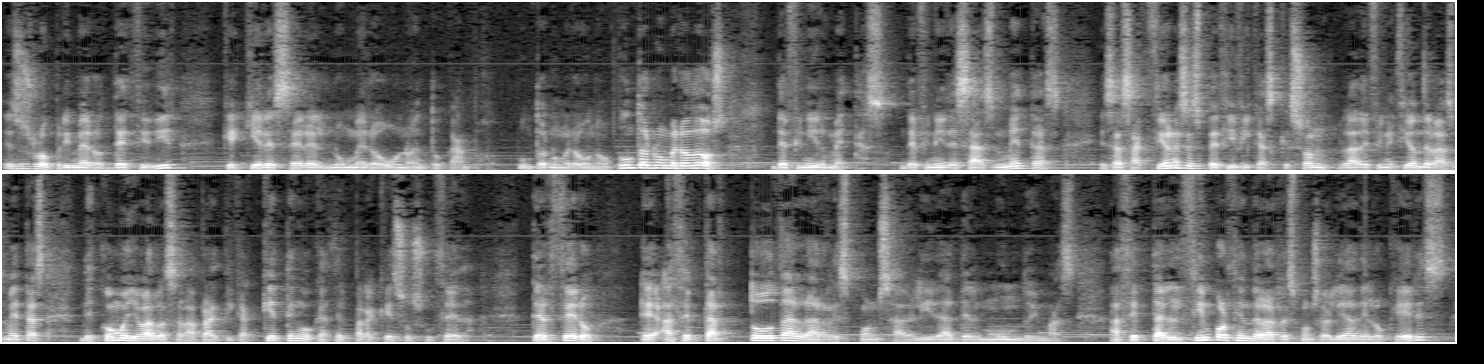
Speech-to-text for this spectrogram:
Eso es lo primero, decidir que quieres ser el número uno en tu campo. Punto número uno. Punto número dos, definir metas. Definir esas metas, esas acciones específicas que son la definición de las metas, de cómo llevarlas a la práctica. ¿Qué tengo que hacer para que eso suceda? Tercero, eh, aceptar toda la responsabilidad del mundo y más. Aceptar el 100% de la responsabilidad de lo que eres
